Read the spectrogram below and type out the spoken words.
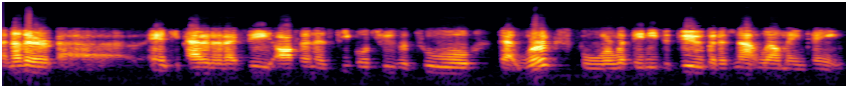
another uh, anti-pattern that I see often is people choose a tool that works for what they need to do, but is not well maintained.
